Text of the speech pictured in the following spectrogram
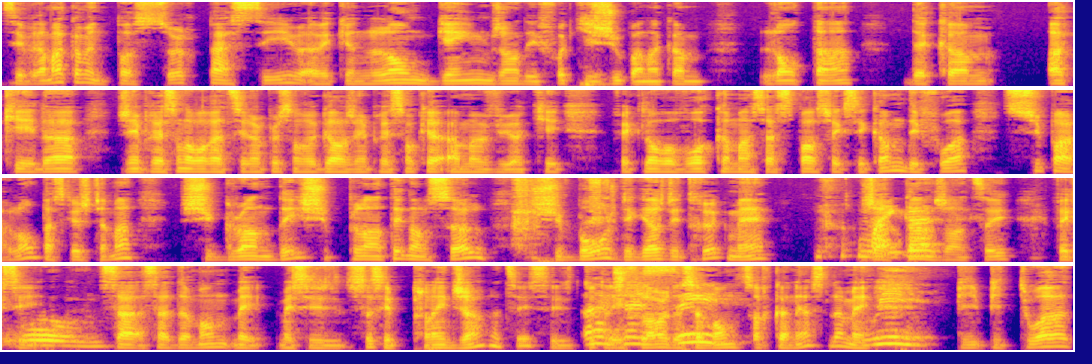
c'est vraiment comme une posture passive avec une longue game, genre, des fois, qui joue pendant comme longtemps, de comme, OK, là, j'ai l'impression d'avoir attiré un peu son regard, j'ai l'impression qu'elle m'a vu, OK. Fait que là, on va voir comment ça se passe. Fait que c'est comme des fois super long parce que justement, je suis groundé, je suis planté dans le sol, je suis beau, je dégage des trucs, mais Oh God. genre, tu sais. Fait que c'est, Wow. ça, ça demande, mais, mais c'est, ça, c'est plein de gens, tu sais. C'est, toutes Ah, les fleurs de ce monde se reconnaissent, là, mais, Oui. puis, puis toi,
